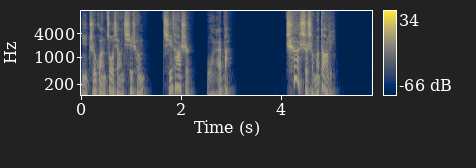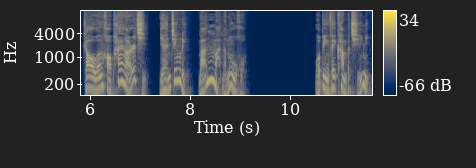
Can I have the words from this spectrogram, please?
你只管坐享其成，其他事我来办。这是什么道理？赵文浩拍案而起，眼睛里满满的怒火。我并非看不起你，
